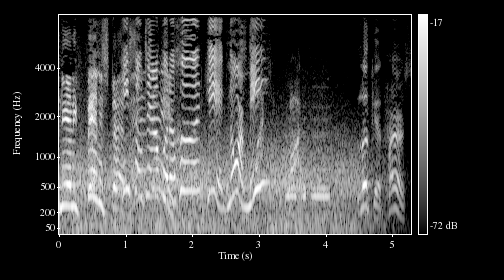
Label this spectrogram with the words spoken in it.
nearly finished that. He's so down for the hood, he ignore me? Look at her. She's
